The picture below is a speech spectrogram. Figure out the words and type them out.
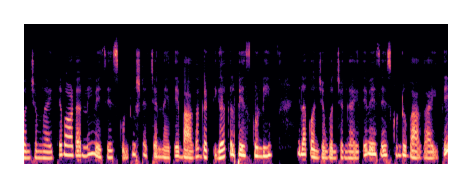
కొంచెంగా అయితే వాటర్ని వేసేసుకుంటూ స్ట్రెచ్చర్ని అయితే బాగా గట్టిగా కలిపేసుకోండి. ఇలా కొంచెం కొంచెంగా అయితే వేసేసుకుంటూ బాగా అయితే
